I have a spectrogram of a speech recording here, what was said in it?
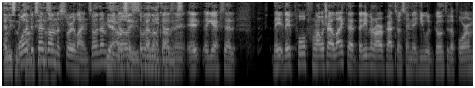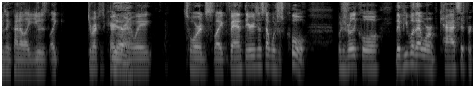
at least in the well, it depends on the storyline. Some of them yeah, he knows, say, some of them he doesn't. It, like I said, they they pull from that, which I like that that even Robert Pattinson was saying that he would go through the forums and kind of like use like direct his character yeah. in a way towards like fan theories and stuff, which is cool, which is really cool. The people that were casted for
